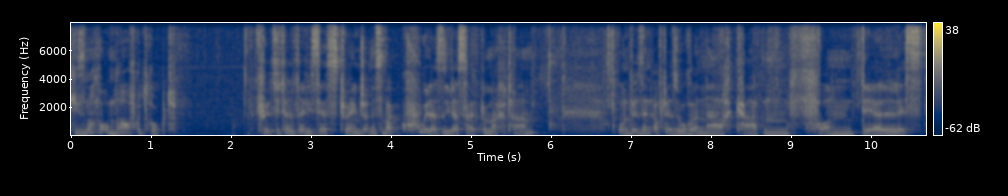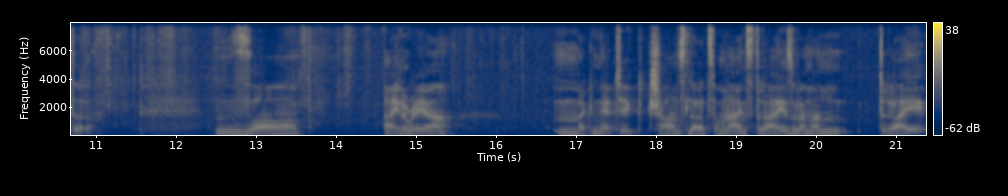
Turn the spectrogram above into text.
Die sind nochmal oben drauf gedruckt. Fühlt sich tatsächlich sehr strange an. Ist aber cool, dass sie das halt gemacht haben. Und wir sind auf der Suche nach Karten von der Liste. So. Eine Rare Magnetic Chancellor. Zwar mal eine 1-3, solange man drei,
